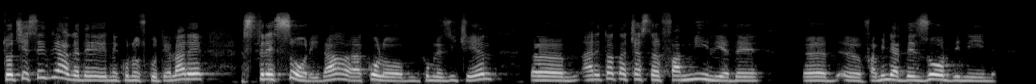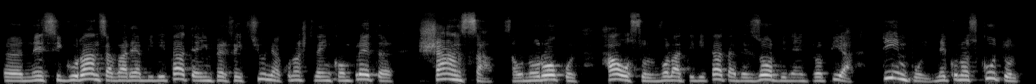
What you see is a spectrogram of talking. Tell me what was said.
tot ce se leagă de necunoscut, el are stresorii, da? acolo, cum le zice el, uh, are toată această familie de uh, uh, familia dezordinii, Uh, nesiguranța, variabilitatea, imperfecțiunea, cunoașterea incompletă, șansa sau norocul, haosul, volatilitatea, dezordinea, entropia, timpul, necunoscutul,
